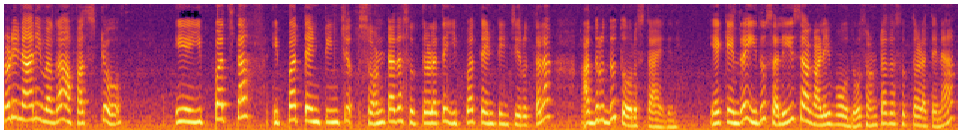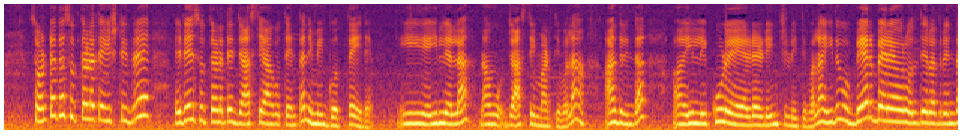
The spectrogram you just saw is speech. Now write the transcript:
ನೋಡಿ ನಾನಿವಾಗ ಫಸ್ಟು ಈ ಇಪ್ಪತ್ತ ಇಪ್ಪತ್ತೆಂಟು ಇಂಚು ಸೊಂಟದ ಸುತ್ತಳತೆ ಇಪ್ಪತ್ತೆಂಟು ಇಂಚ್ ಇರುತ್ತಲ್ಲ, ಅದರದ್ದು ತೋರಿಸ್ತಾ ಇದ್ದೀನಿ. ಏಕೆಂದರೆ ಇದು ಸಲೀಸಾಗಿ ಅಳಿಬೋದು ಸೊಂಟದ ಸುತ್ತಳತೆನ. ಸೊಂಟದ ಸುತ್ತಳತೆ ಇಷ್ಟಿದ್ರೆ ಎದೆ ಸುತ್ತಳತೆ ಜಾಸ್ತಿ ಆಗುತ್ತೆ ಅಂತ ನಿಮಗೆ ಗೊತ್ತೇ ಇದೆ. ಈ ಇಲ್ಲೆಲ್ಲ ನಾವು ಜಾಸ್ತಿ ಮಾಡ್ತೀವಲ್ಲ ಆದ್ದರಿಂದ ಇಲ್ಲಿ ಕೂಳೆ ಎರಡೆರಡು ಇಂಚ್ ಹಿಡಿತೀವಲ್ಲ, ಇದು ಬೇರೆ ಬೇರೆಯವ್ರು ಹೊಲ್ದಿರೋದ್ರಿಂದ,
